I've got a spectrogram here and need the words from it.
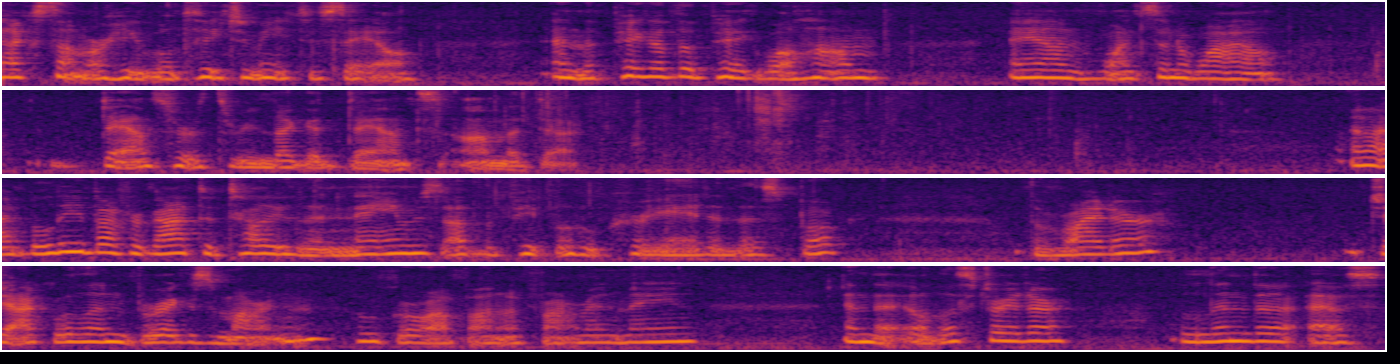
Next summer he will teach me to sail, and the pig of the pig will hum and once in a while dance her three legged dance on the deck. And I believe I forgot to tell you the names of the people who created this book. The writer, Jacqueline Briggs Martin, who grew up on a farm in Maine, and the illustrator, Linda S.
